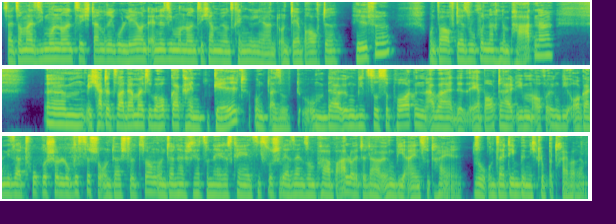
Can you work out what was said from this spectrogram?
Seit Sommer 97 dann regulär und Ende 97 haben wir uns kennengelernt. Und der brauchte Hilfe und war auf der Suche nach einem Partner. Ähm, ich hatte zwar damals überhaupt gar kein Geld und also um da irgendwie zu supporten, aber er brauchte halt eben auch irgendwie organisatorische, logistische Unterstützung. Und dann habe ich gesagt, so, nee, das kann jetzt nicht so schwer sein, so ein paar Barleute da irgendwie einzuteilen. So, und seitdem bin ich Clubbetreiberin.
